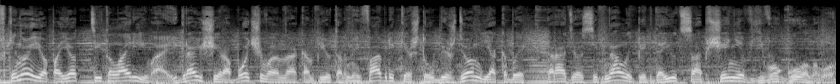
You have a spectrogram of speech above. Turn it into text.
В кино ее поет Тита Ларива, играющий рабочего на компьютерной фабрике, что убежден, якобы радиосигналы передают сообщение в его голову.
